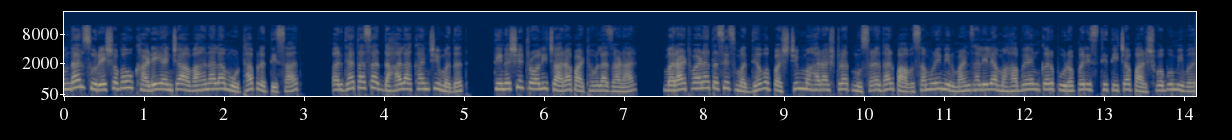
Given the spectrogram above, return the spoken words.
आमदार सुरेशभाऊ खाडे यांच्या आवाहनाला मोठा प्रतिसाद अर्ध्या तासात दहा लाखांची मदत तीनशे ट्रॉली चारा पाठवला जाणार मराठवाडा तसेच मध्य व पश्चिम महाराष्ट्रात मुसळधार पावसामुळे निर्माण झालेल्या महाभयंकर पूरपरिस्थितीच्या पार्श्वभूमीवर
